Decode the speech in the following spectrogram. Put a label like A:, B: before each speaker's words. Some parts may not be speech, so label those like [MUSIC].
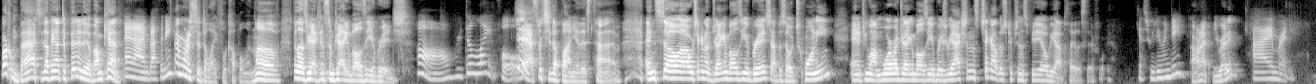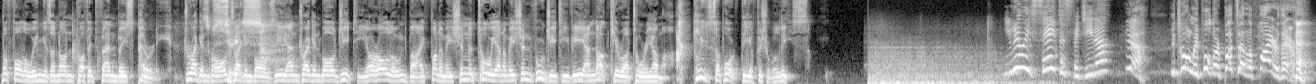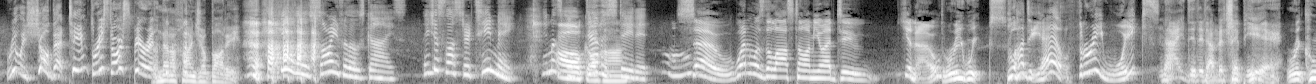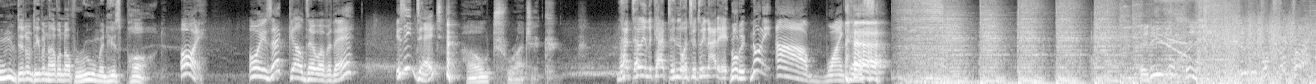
A: Welcome back to Definitely Not Definitive. I'm Ken.
B: And I'm Bethany.
A: And we're just a delightful couple in love that loves reacting to some Dragon Ball Z abridged.
B: Aw, we're delightful.
A: Yeah, switch it up on you this time. And so uh, we're checking out Dragon Ball Z Abridged, episode 20. And if you want more of our Dragon Ball Z Abridged reactions, check out the description of this video. We got a playlist there for you.
B: Yes, we do indeed.
A: All right, you ready?
B: I'm ready.
C: The following is a non-profit fan-based parody. Dragon Ball, Dragon. Ball Z, and Dragon Ball GT are all owned by Funimation, Toei Animation, Fuji TV, and Akira Toriyama. Please support the official release.
D: You really saved us, Vegeta.
E: Yeah, you totally pulled our butts out of the fire there. [LAUGHS] really showed that team three star spirit.
F: I'll never find your body. [LAUGHS]
D: I feel a little sorry for those guys. They just lost their teammate. They must
A: Oh,
D: be
A: Gohan.
D: Devastated.
G: So, when was the last time you had to, you know?
C: Three weeks.
G: Bloody hell, three weeks?
H: I did it on the trip here.
C: Recoome didn't even have enough room in his pod.
G: Oi, oi, is that Guldo over there? Is he dead? [LAUGHS]
C: How tragic.
H: Not telling the captain, one, two, three, not it.
C: Not it.
G: Not it. Ah, wankers. [LAUGHS]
